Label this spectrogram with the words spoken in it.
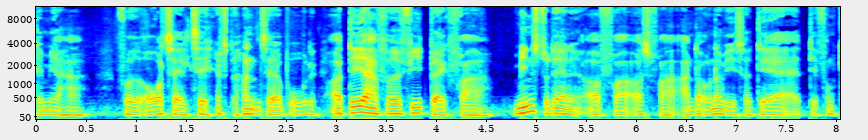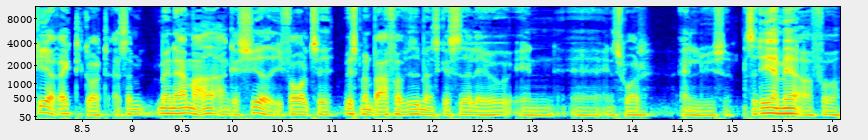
dem jeg har fået overtalt til efterhånden til at bruge det. Og det, jeg har fået feedback fra mine studerende og fra også fra andre undervisere, det er, at det fungerer rigtig godt. Altså, man er meget engageret i forhold til, hvis man bare får at vide, at man skal sidde og lave en, øh, en SWOT-analyse. Så det her med at få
